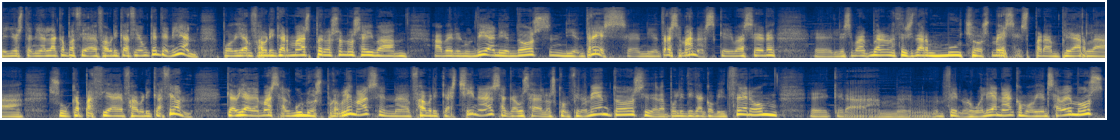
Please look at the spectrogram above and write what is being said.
ellos tenían la capacidad de fabricación que tenían. Podían fabricar más, pero eso no se iba a ver en un día, ni en dos, ni en tres, eh, ni en tres semanas, que iba a ser, eh, les iban a necesitar muchos meses para ampliar la, su capacidad de fabricación, que había además algunos problemas en eh, fábricas chinas a causa de los confinamientos y de la política COVID-0, que era, en fin, orwelliana, como bien sabemos.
